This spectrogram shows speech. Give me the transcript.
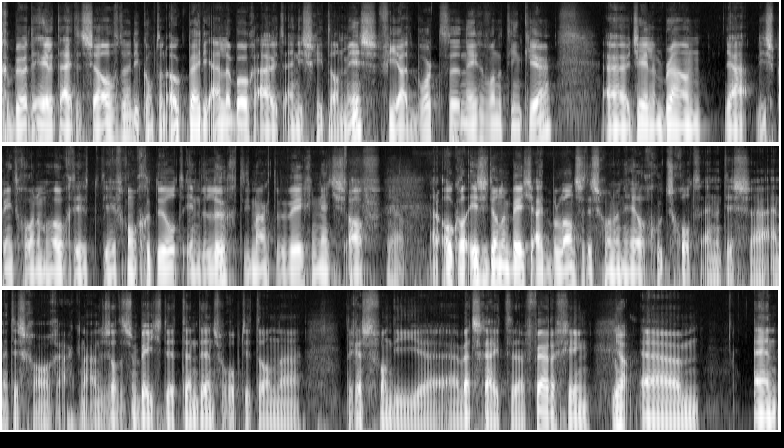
gebeurt de hele tijd hetzelfde. Die komt dan ook bij die elleboog uit en die schiet dan mis. Via het bord eh 9 van de 10 keer. Eh, Jalen Brown, ja, die springt gewoon omhoog. Die heeft, die heeft gewoon geduld in de lucht. Die maakt de beweging netjes af. Ja. En ook al is hij dan een beetje uit balans, het is gewoon een heel goed schot. En het is, eh, en het is gewoon raak. Nou, dus dat is een beetje de tendens waarop dit dan eh, de rest van die eh, wedstrijd eh, verder ging. Ja. Ehm, en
